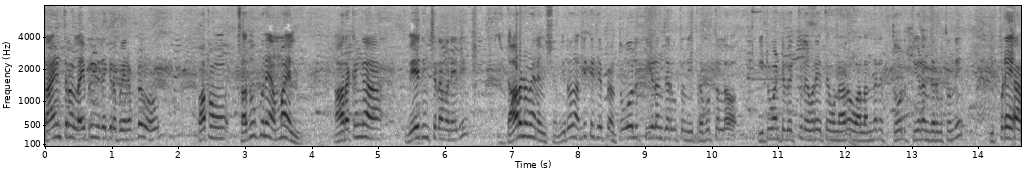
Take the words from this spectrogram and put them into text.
సాయంత్రం లైబ్రరీ దగ్గర పోయినప్పుడు పాపం చదువుకునే అమ్మాయిల్ని ఆ రకంగా వేధించడం అనేది దారుణమైన విషయం. ఈరోజు అందుకే చెప్పాం తోలు తీయడం జరుగుతుంది. ఈ ప్రభుత్వంలో ఇటువంటి వ్యక్తులు ఎవరైతే ఉన్నారో వాళ్ళందరినీ తోలు తీయడం జరుగుతుంది. ఇప్పుడే ఆ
